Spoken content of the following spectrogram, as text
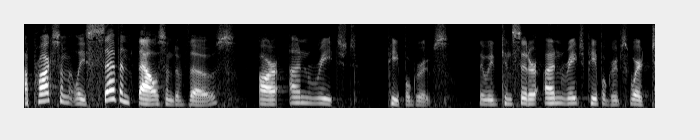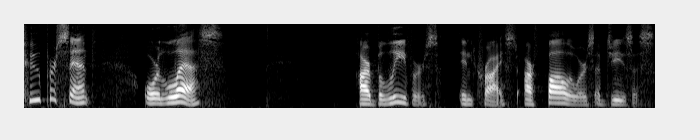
Approximately 7,000 of those are unreached people groups that we'd consider unreached people groups, where 2% or less are believers in Christ, are followers of Jesus.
